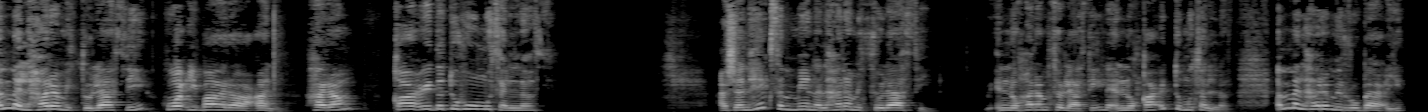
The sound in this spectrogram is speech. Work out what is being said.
أما الهرم الثلاثي هو عبارة عن هرم قاعدته مثلث. عشان هيك سمينا الهرم الثلاثي بأنه هرم ثلاثي لأنه قاعدته مثلث. أما الهرم الرباعي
